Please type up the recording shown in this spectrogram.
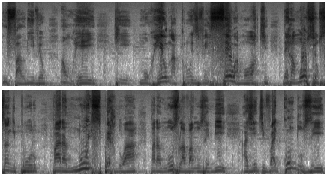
infalível, a um rei que morreu na cruz, venceu a morte, derramou seu sangue puro para nos perdoar, para nos lavar, nos remir, a gente vai conduzir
